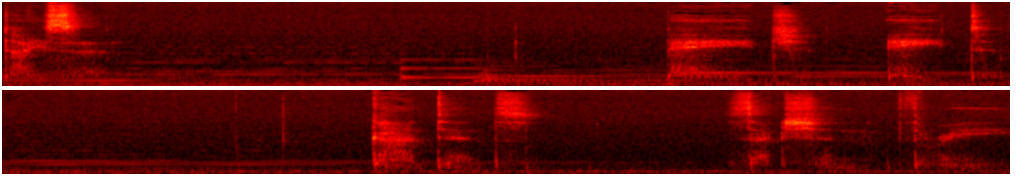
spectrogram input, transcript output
Tyson. Page 8. Contents. Section 3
